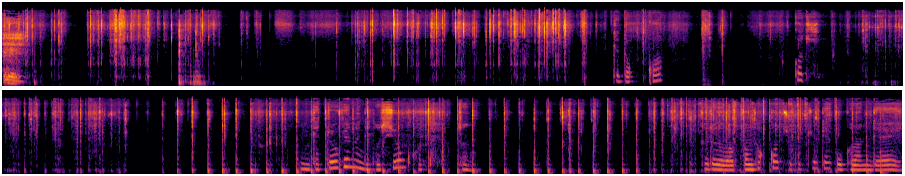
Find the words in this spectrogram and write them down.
이렇게 넣고 섞어주세요. 이렇게 쪼개는 게 더 쉬운 것 같아요, 저는. 그리고 몇 번 섞어주고 쪼개고 그런 게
